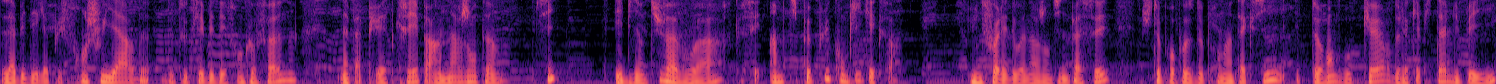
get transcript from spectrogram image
la BD la plus franchouillarde de toutes les BD francophones, n'a pas pu être créée par un Argentin. Si? Eh bien, tu vas voir que c'est un petit peu plus compliqué que ça. Une fois les douanes argentines passées, je te propose de prendre un taxi et de te rendre au cœur de la capitale du pays,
